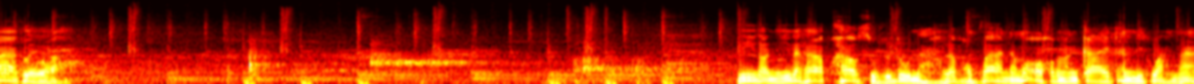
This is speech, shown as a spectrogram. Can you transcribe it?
มากเลยอะนี่ตอนนี้นะครับ เข้าสู่ฤดูหนาวแล้วผมว่านะมาออกกำลังกายกันดีกว่านะ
